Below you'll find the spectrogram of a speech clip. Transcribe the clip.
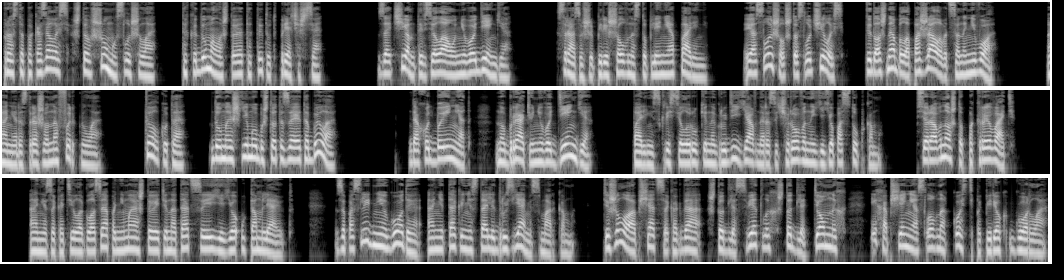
Просто показалось, что шум услышала. Так и думала, что это ты тут прячешься. «Зачем ты взяла у него деньги?» Сразу же перешел в наступление парень. «Я слышал, что случилось. Ты должна была пожаловаться на него». Аня раздраженно фыркнула. «Толку-то? Думаешь, ему бы что-то за это было?» «Да хоть бы и нет. Но брать у него деньги...» Парень скрестил руки на груди, явно разочарованный ее поступком. «Все равно, что покрывать». Аня закатила глаза, понимая, что эти нотации ее утомляют. За последние годы они так и не стали друзьями с Марком. Тяжело общаться, когда что для светлых, что для темных, их общение словно кость поперек горла.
